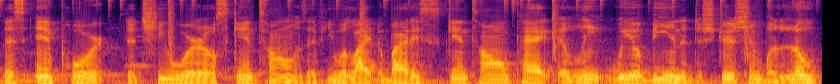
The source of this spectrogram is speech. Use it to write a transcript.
Let's import the Chi World skin tones. If you would like to buy this skin tone pack, the link will be in the description below.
